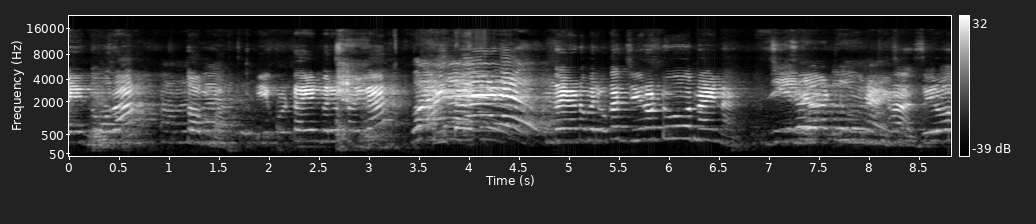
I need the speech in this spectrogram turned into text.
ಐನೂರ ತೊಂಬತ್ತು. ಈಗ ಉಲ್ಟಾ ಏನು ಬರೀಬೇಕು ಈಗ? ಎರಡು ಬರೀಬೇಕಾ? Zero to nine. ಹಾಂ ಜೀರೋ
